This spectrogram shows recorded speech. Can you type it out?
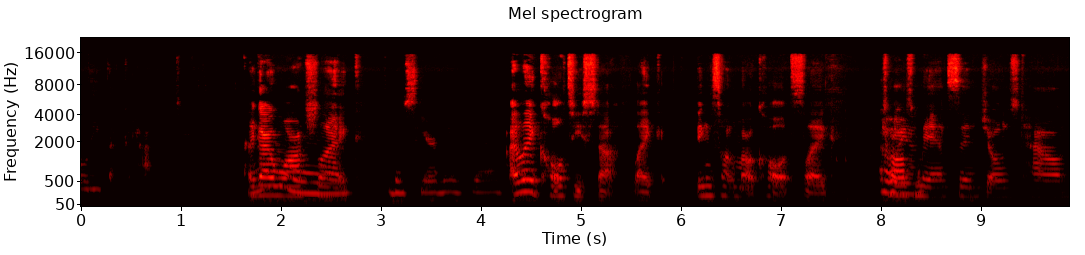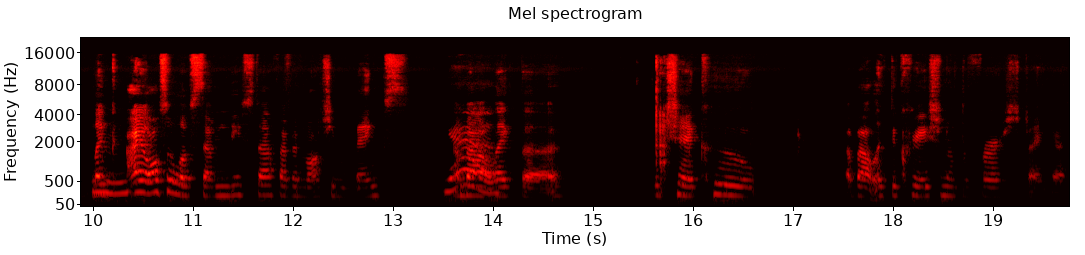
believe that could happen to me. Like I watch Oh. like those scare me. Yeah. I like culty stuff, like things talking about cults, like Oh, Charles yeah. Manson, Jonestown. Like Mhm. I also love 70s stuff. I've been watching Minx Yeah. about like the the chick who about like the creation of the first, I guess,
